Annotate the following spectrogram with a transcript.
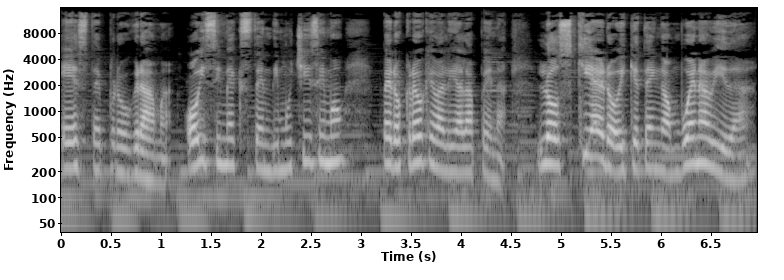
este programa. Hoy sí me extendí muchísimo, pero creo que valía la pena. Los quiero y que tengan buena vida.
